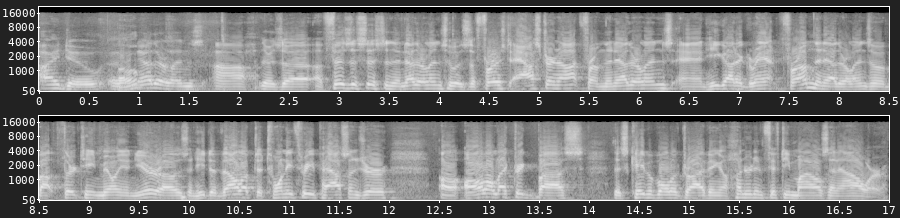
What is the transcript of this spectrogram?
I do. Uh, Oh? The Netherlands, uh, there's a a physicist in the Netherlands who was the first astronaut from the Netherlands, and he got a grant from the Netherlands of about 13 million euros, and he developed a 23-passenger, uh, all-electric bus that's capable of driving 150 miles an hour.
